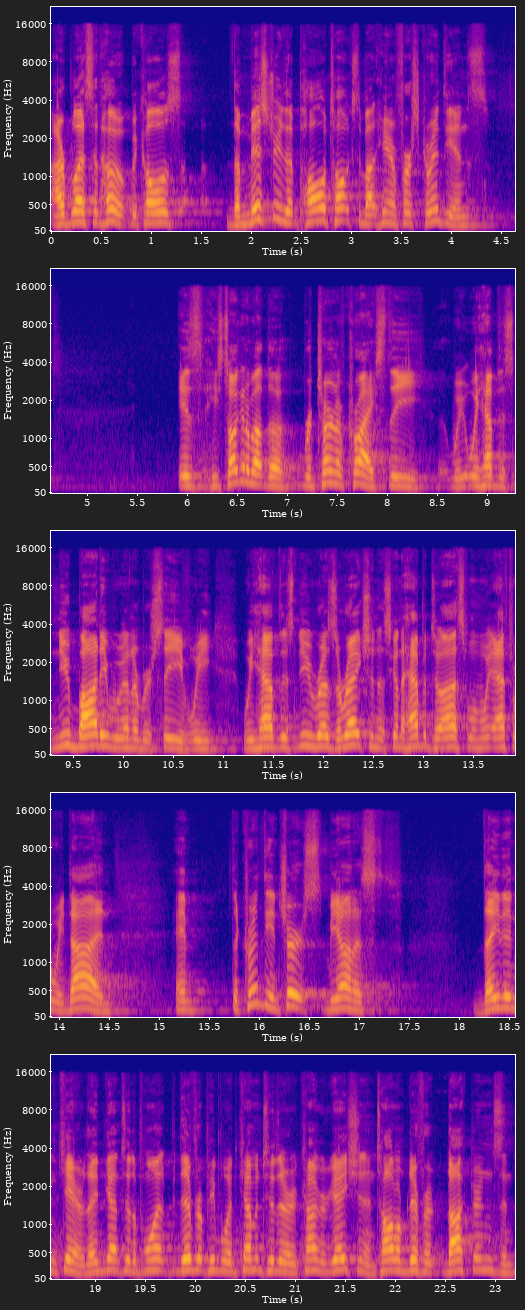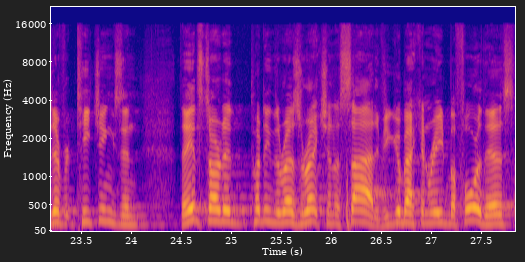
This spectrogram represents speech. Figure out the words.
Our Blessed Hope? Because the mystery that Paul talks about here in 1 Corinthians is he's talking about the return of Christ. The, we, we have this new body we're going to receive. We, we have this new resurrection that's going to happen to us when we, after we die. And, the Corinthian church, be honest, they didn't care. They'd gotten to the point different people had come into their congregation and taught them different doctrines and different teachings, and they had started putting the resurrection aside. If you go back and read before this,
